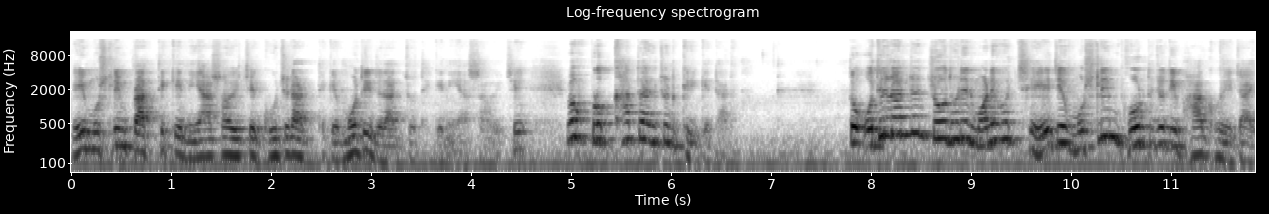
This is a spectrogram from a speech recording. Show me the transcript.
এই মুসলিম প্রার্থীকে নিয়ে আসা হয়েছে গুজরাট থেকে, মোদির রাজ্য থেকে নিয়ে আসা হয়েছে। এবং প্রখ্যাত একজন ক্রিকেটার। তো অধীর রঞ্জন চৌধুরীর মনে হচ্ছে যে মুসলিম ভোট যদি ভাগ হয়ে যায়,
